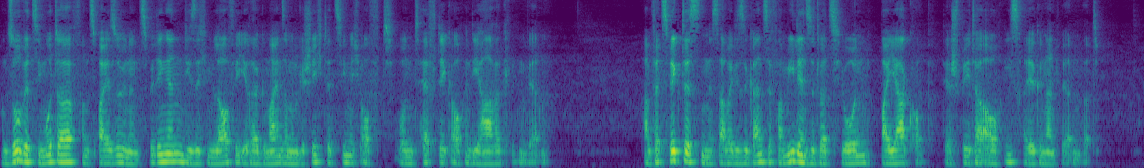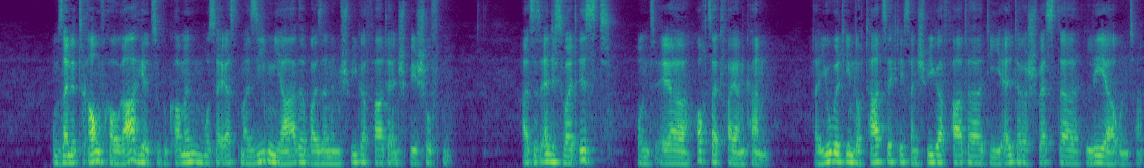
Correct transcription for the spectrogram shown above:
Und so wird sie Mutter von zwei Söhnen, Zwillingen, die sich im Laufe ihrer gemeinsamen Geschichte ziemlich oft und heftig auch in die Haare kriegen werden. Am verzwicktesten ist aber diese ganze Familiensituation bei Jakob, der später auch Israel genannt werden wird. Um seine Traumfrau Rahel zu bekommen, muss er erst mal sieben Jahre bei seinem Schwiegervater in Spee schuften. Als es endlich soweit ist und er Hochzeit feiern kann, da jubelt ihm doch tatsächlich sein Schwiegervater die ältere Schwester Lea unter.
